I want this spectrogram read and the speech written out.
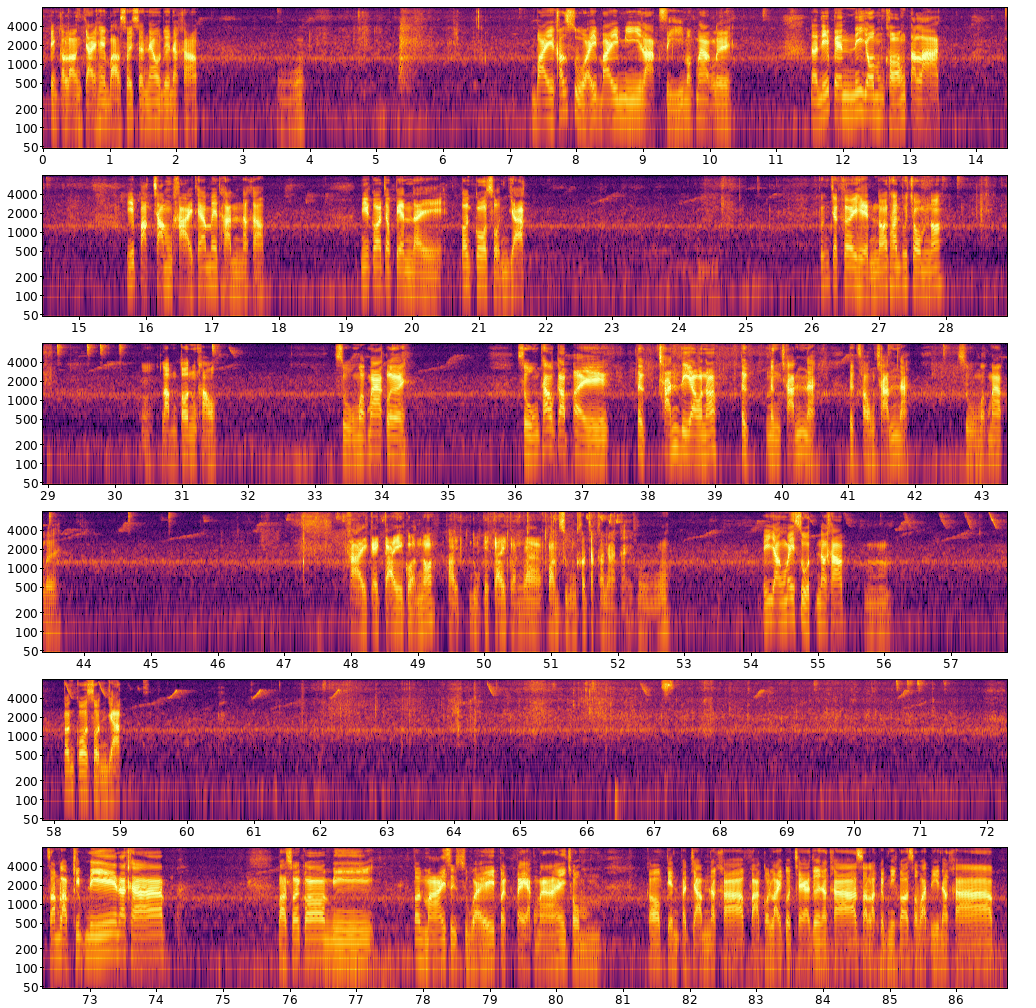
เป็นกำลังใจให้บ่าวซอยชาแนลด้วยนะครับโอ้ใบเขาสวยใบมีหลากสีมากๆเลย แต่นี้เป็นนิยมของตลาด นี่ปักชำขายแทบไม่ทันนะครับ นี่ก็จะเป็นในต้นโกศลยักษ์เพิ่งจะเคยเห็นเนาะท่านผู้ชมเนาะลำต้นเขา สูงมากๆเลย สูงเท่ากับไอ้ตึกชั้นเดียวเนาะตึกหนึ่งชั้นนะ ตึกสองชั้นนะสูงมากๆเลย ถ่ายไกลๆก่อนเนาะถ่ายดูไกลๆก่อนว่าความสูงเขาจะขนาดไหนโอ้โหนี่ยังไม่สุดนะครับต้นโกศลยักษ์ สำหรับคลิปนี้นะครับป่าซ้อยก็มีต้นไม้สวยๆแปลกๆมาให้ชม ก็เป็นประจำนะครับ ฝากกดไลค์กดแชร์ด้วยนะครับสำหรับคลิปนี้ก็สวัสดีนะครับ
